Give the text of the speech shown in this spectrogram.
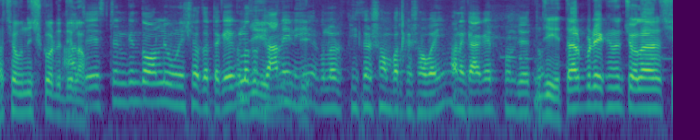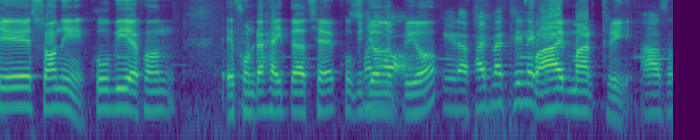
আচ্ছা উনিশ করে দিলাম। আচ্ছা কিন্তু অনলি উনিশ হাজার টাকা। এগুলো তো জি, জি, এগুলোর ফিচার সম্পর্কে সবাই অনেক আগের ফোন যেহেতু। জি তারপরে এখানে চলে আসে সনি খুবই এখন এই ফোনটা হাইপে আছে খুবই জনপ্রিয়। এটা মার্ক থ্রি নাকি? ফাইভ মার্ক থ্রি আচ্ছা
